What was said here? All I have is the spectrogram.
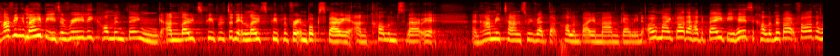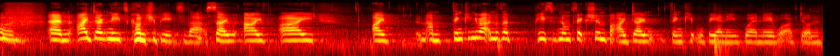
having a baby is a really common thing, and loads of people have done it, and loads of people have written books about it and columns about it. And how many times we read that column by a man going, oh my God, I had a baby, here's a column about fatherhood. um, I don't need to contribute to that. So I, I, I, I'm thinking about another piece of nonfiction, but I don't think it will be anywhere near what I've done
